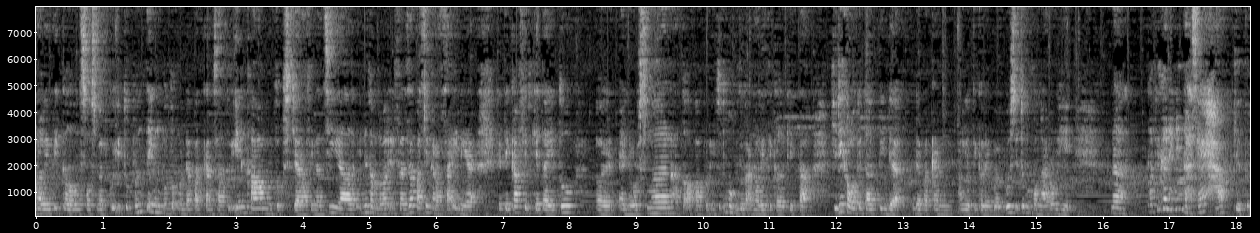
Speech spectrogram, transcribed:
analytical sosmedku itu penting untuk mendapatkan satu income untuk secara finansial. Ini teman-teman influencer pasti ngerasain ya, ketika feed kita itu uh, endorsement atau apa pun itu tuh membutuhkan analytical kita. Jadi kalau kita tidak mendapatkan analytical yang bagus itu mempengaruhi. Nah, tapi kan ini nggak sehat gitu,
